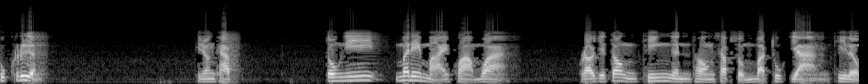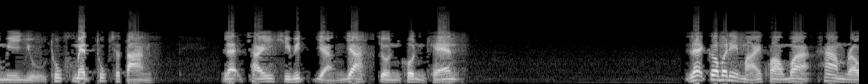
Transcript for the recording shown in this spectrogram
ทุกเรื่อง พี่น้องครับ ตรงนี้ไม่ได้หมายความว่าเราจะต้องทิ้งเงินทองทรัพย์สมบัติทุกอย่างที่เรามีอยู่ทุกเม็ดทุกสตางค์และใช้ชีวิตอย่างยากจนข้นแค้น และก็ไม่ได้หมายความว่าห้ามเรา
